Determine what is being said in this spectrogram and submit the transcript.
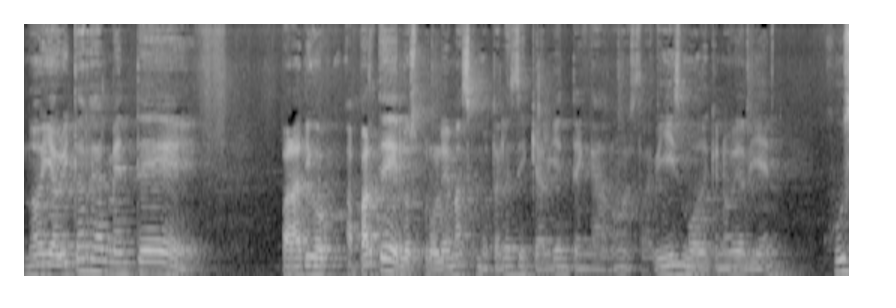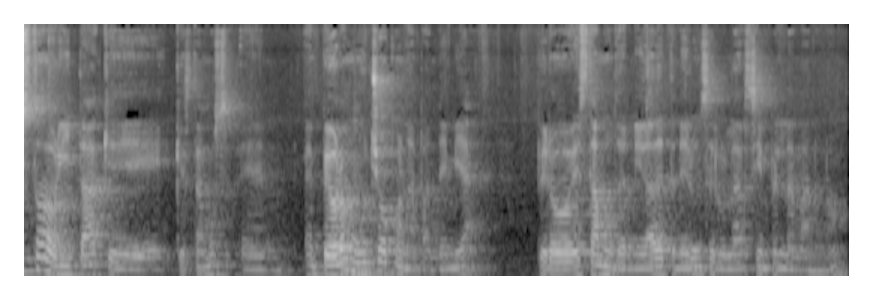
No, y ahorita realmente, para, digo, aparte de los problemas como tales de que alguien tenga, ¿no? Estrabismo, de que no vea bien, justo ahorita que, que estamos, en, empeoró mucho con la pandemia, pero esta modernidad de tener un celular siempre en la mano, ¿no?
